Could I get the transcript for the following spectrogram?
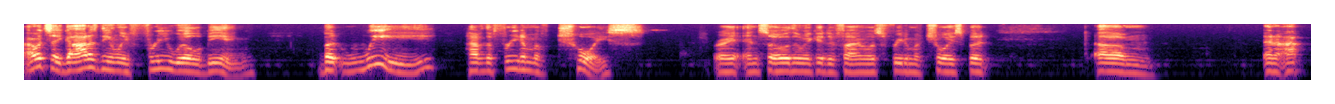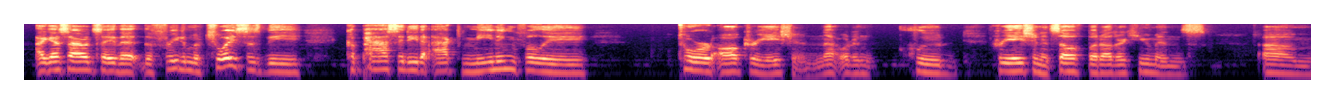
I would say God is the only free will being, but we have the freedom of choice, right? And so then we could define what's freedom of choice, but um and I, I guess I would say that the freedom of choice is the capacity to act meaningfully toward all creation. And That would include creation itself, but other humans. Um,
